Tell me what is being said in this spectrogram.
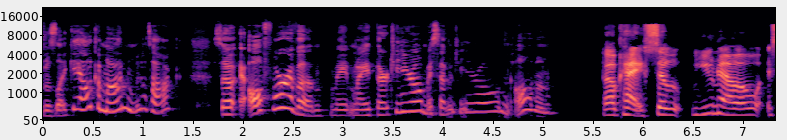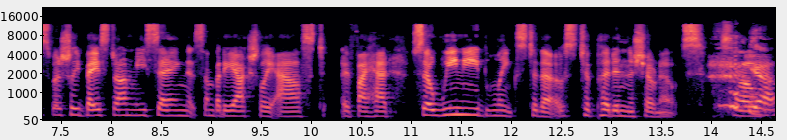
was like, yeah, I'll come on We'll talk. So all four of them, my my 13 year old, my 17 year old, all of them. Okay. So, you know, especially based on me saying that somebody actually asked if I had. So, we need links to those to put in the show notes. So, yeah,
